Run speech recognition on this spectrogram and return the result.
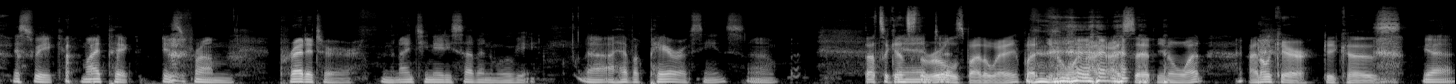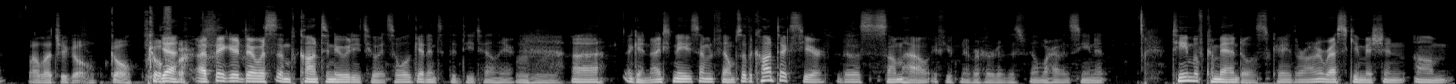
This week, my pick is from Predator in the 1987 movie. Uh, I have a pair of scenes. Uh, That's against the And, uh, rules, by the way. But you know what? I, I said, you know what? I don't care because yeah. I'll let you go. Go. Go yeah, for it. I figured there was some continuity to it, so we'll get into the detail here. Uh, again, 1987 film. So the context here, for those somehow, if you've never heard of this film or haven't seen it, team of commandos. Okay, they're on a rescue mission um,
